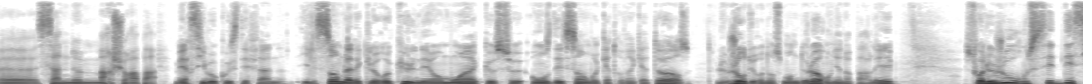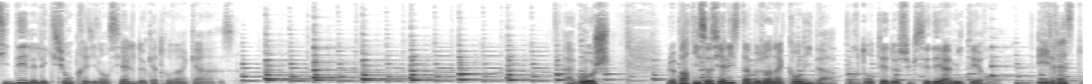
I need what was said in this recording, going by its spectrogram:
euh, ça ne marchera pas. Merci beaucoup Stéphane. Il semble avec le recul néanmoins que ce 11 décembre 94, le jour du renoncement de Delors, on vient d'en parler, soit le jour où s'est décidée l'élection présidentielle de 95. À gauche, le Parti socialiste a besoin d'un candidat pour tenter de succéder à Mitterrand. Et il reste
